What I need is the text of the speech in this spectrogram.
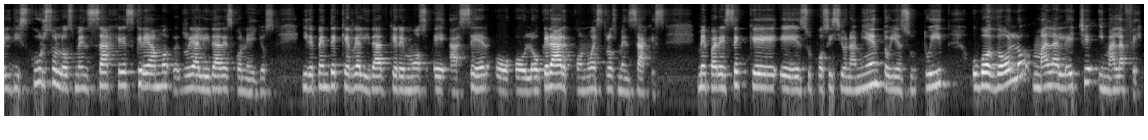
el discurso, los mensajes, creamos realidades con ellos y depende qué realidad queremos eh, hacer o, lograr con nuestros mensajes. Me parece que eh, en su posicionamiento y en su tweet hubo dolo, mala leche y mala fe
